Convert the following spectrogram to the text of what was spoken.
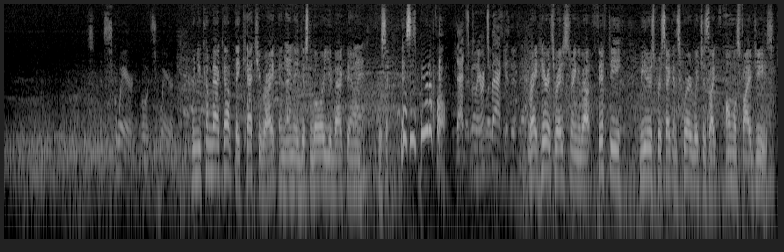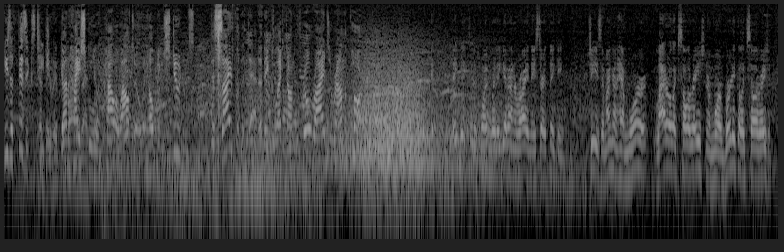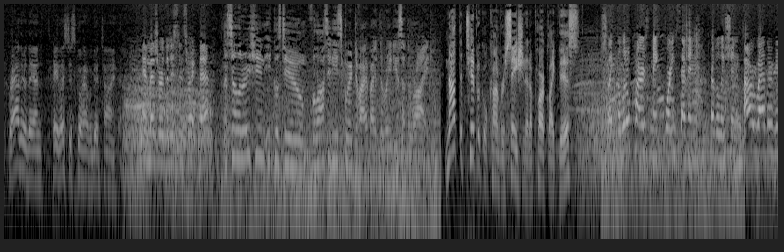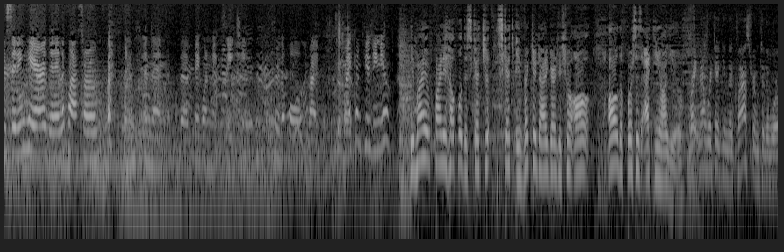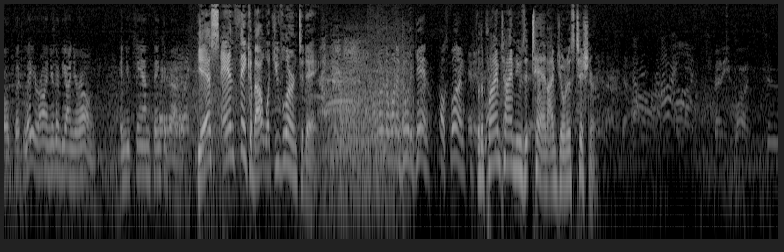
It's, it's squared. Oh, it's squared. When you come back up, they catch you right, and then they just lower you back down. This, this is beautiful. That's Clarence Bakken. Right here, it's registering about 50 meters per second squared, which is like almost 5 Gs. He's a physics teacher at Gunn High School in Palo Alto and helping students decipher the data they collect on thrill rides around the park. They get to the point where they get on a ride and they start thinking, geez, am I going to have more lateral acceleration or more vertical acceleration rather than, hey, let's just go have a good time. and measure the distance right then. Acceleration equals to velocity squared divided by the radius of the ride. Not the typical conversation at a park like this. Like the little cars make 47 revolutions. I would rather be sitting here than in the classroom. and then the big one makes 18 through the whole ride. Am I confusing you? You might find it helpful to sketch sketch a vector diagram to show all all the forces acting on you. Right now, we're taking the classroom to the world, but later on, you're going to be on your own, and you can think about it. Yes, and think about what you've learned today. I learned I want to do it again. That was fun. For the Primetime News at 10, I'm Jonas Tishner.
